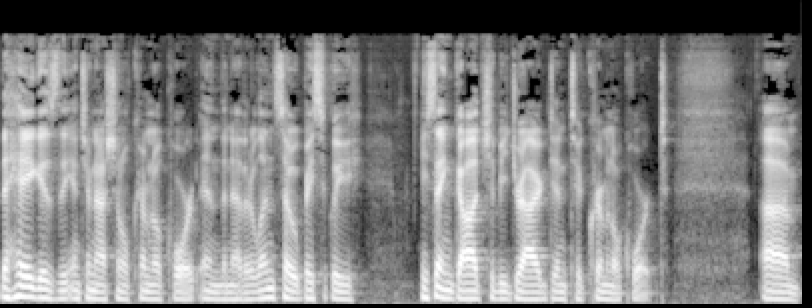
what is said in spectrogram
The Hague is the International Criminal Court in the Netherlands. So basically, he's saying God should be dragged into criminal court. Um,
